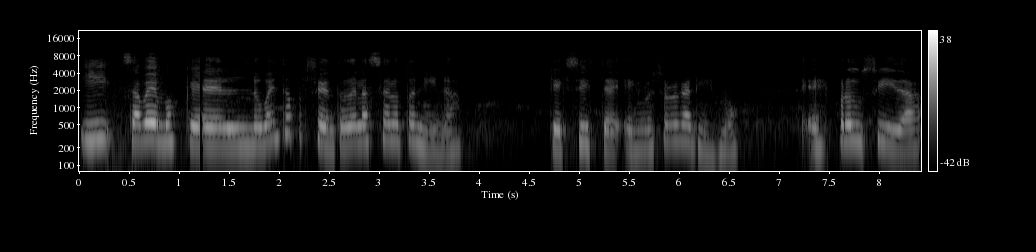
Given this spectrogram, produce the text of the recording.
Y sabemos que el 90% de la serotonina que existe en nuestro organismo es producida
